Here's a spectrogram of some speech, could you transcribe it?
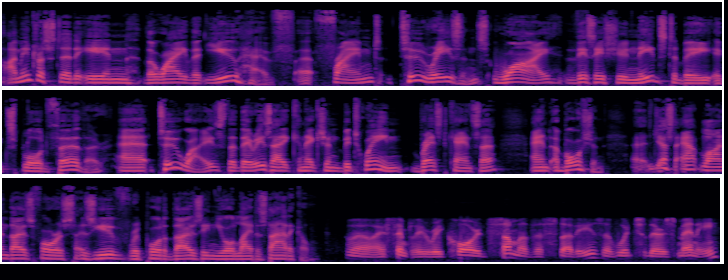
I'm interested in the way that you have uh, framed two reasons why this issue needs to be explored further. Uh, two ways that there is a connection between breast cancer and abortion. Uh, just outline those for us as you've reported those in your latest article. Well, I simply record some of the studies, of which there's many.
